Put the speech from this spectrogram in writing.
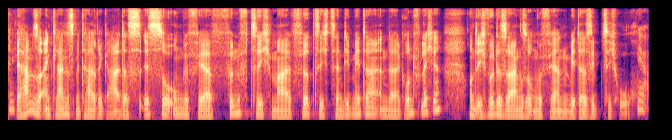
Wir haben so ein kleines Metallregal, das ist so ungefähr 50 mal 40 Zentimeter an der Grundfläche und ich würde sagen so ungefähr 1,70 Meter hoch. Ja.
